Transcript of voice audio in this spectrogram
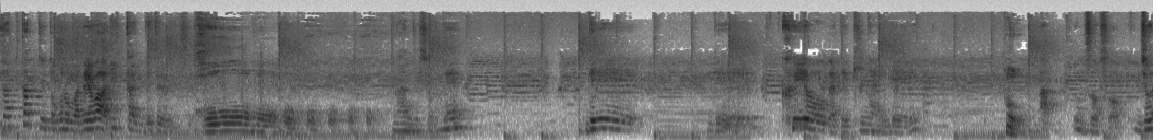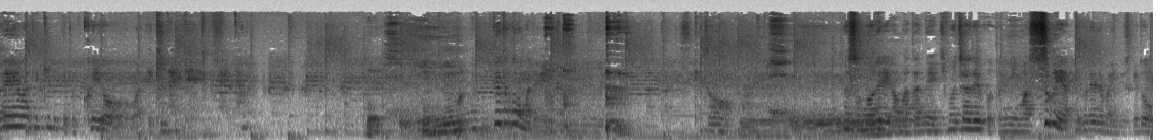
だったっていうところまでは一巻に出てるんですよ。ほうほうほうほうほうほう。ほうなんでしょうね。でで供養ができない例。ほう。あうんそうそう。除霊はできるけど供養はできない例みたいな。ほう。っていうところまでがいいかなだったんですけど。でその例がまたね気持ち悪いことに、まあ、すぐやってくれればいいんですけど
